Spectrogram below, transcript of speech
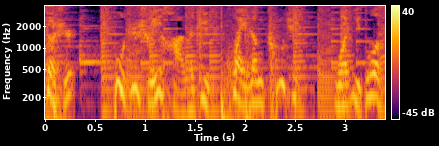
这时，不知谁喊了句：“快扔出去！”我一哆嗦，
